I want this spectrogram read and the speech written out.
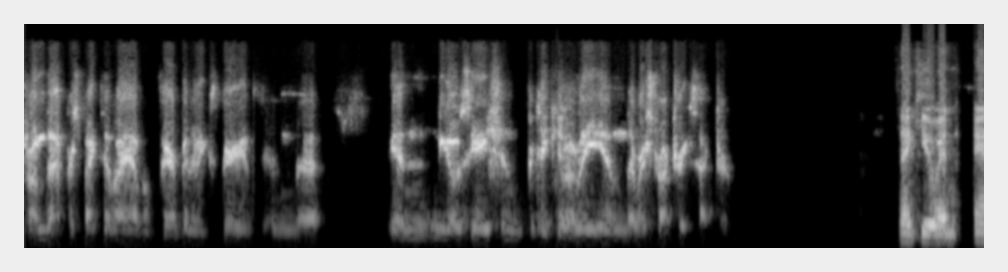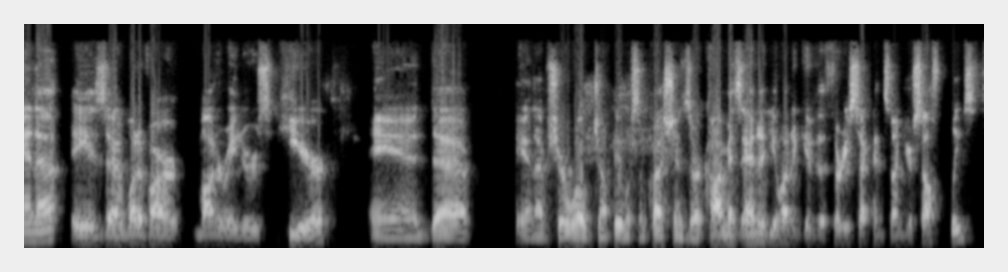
from that perspective, I have a fair bit of experience in uh, in negotiation, particularly in the restructuring sector. Thank you. And Anna is uh, one of our moderators here, and uh, and I'm sure we'll jump in with some questions or comments. Anna, do you want to give the 30 seconds on yourself, please?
